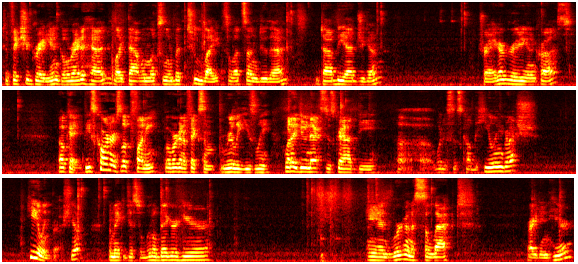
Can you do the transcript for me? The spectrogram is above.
to fix your gradient, go right ahead. Like that one looks a little bit too light, so let's undo that. Daub the edge again. Drag our gradient across. Okay, these corners look funny, but we're going to fix them really easily. What I do next is grab the, uh, what is this called, the healing brush? Healing brush, yep. I'll make it just a little bigger here. And we're going to select right in here.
